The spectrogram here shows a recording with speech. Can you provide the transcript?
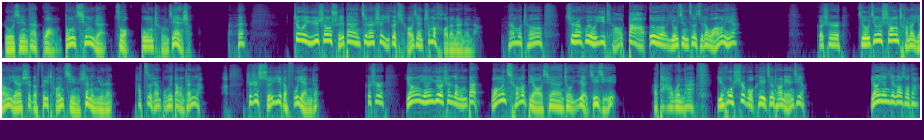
如今在广东清远做工程建设。嘿，这位余生谁办竟然是一个条件这么好的男人呢？难不成居然会有一条大鳄游进自己的网里？可是久经商场的杨岩是个非常谨慎的女人，她自然不会当真了，只是随意的敷衍着。可是。杨岩越是冷淡，王强的表现就越积极。啊，他还问他呀，以后是否可以经常联系啊？杨岩就告诉他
